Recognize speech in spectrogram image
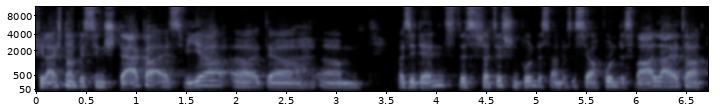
vielleicht noch ein bisschen stärker als wir. Äh, der ähm, Präsident des Statistischen Bundesamtes ist ja auch Bundeswahlleiter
